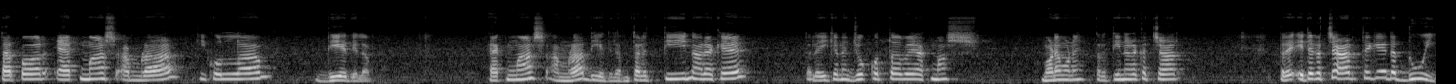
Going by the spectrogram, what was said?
তারপর এক মাস আমরা কি করলাম? দিয়ে দিলাম। এক মাস আমরা দিয়ে দিলাম। তাহলে তিন আর একে, তাহলে এইখানে যোগ করতে হবে এক মাস। মনে মনে? তাহলে তিন আর একে চার। তাহলে এটাকে চার থেকে এটা দুই,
